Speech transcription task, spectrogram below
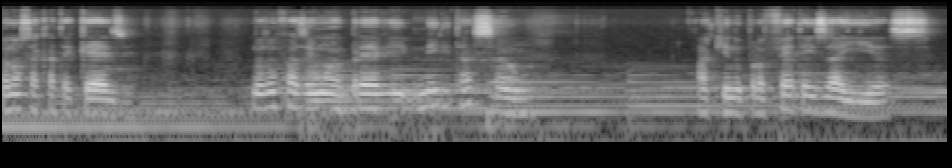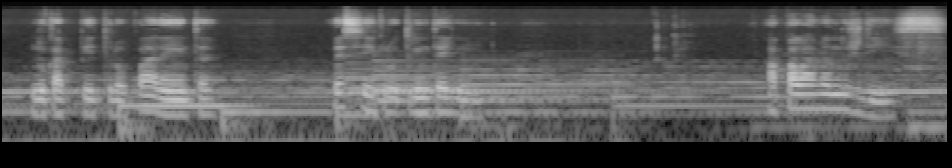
Na nossa catequese, nós vamos fazer uma breve meditação aqui no profeta Isaías, no capítulo 40, versículo 31. A palavra nos diz:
